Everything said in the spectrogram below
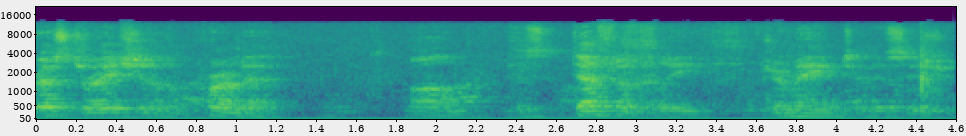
restoration of a permit um, is definitely germane to this issue.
